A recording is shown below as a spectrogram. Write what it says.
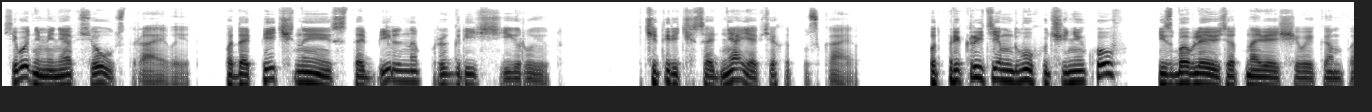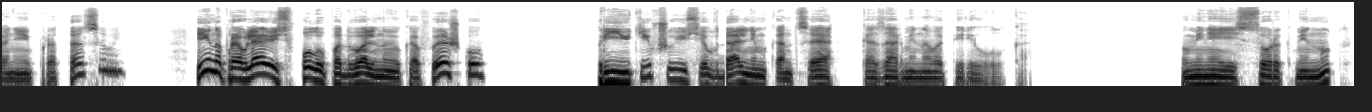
Сегодня меня все устраивает подопечные стабильно прогрессируют. В четыре часа дня я всех отпускаю. Под прикрытием двух учеников избавляюсь от навязчивой компании Протасовой и направляюсь в полуподвальную кафешку, приютившуюся в дальнем конце казарменного переулка. У меня есть сорок минут,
